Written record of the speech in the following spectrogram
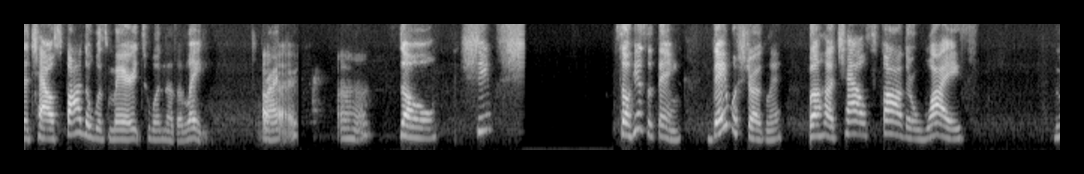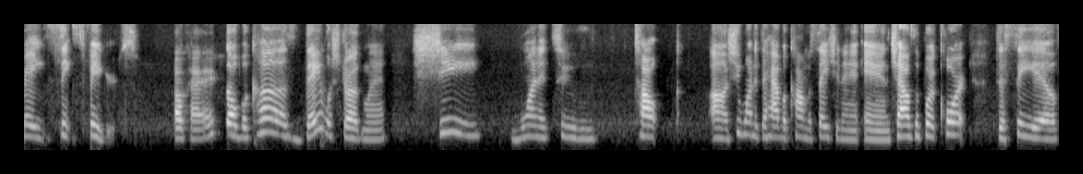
the child's father was married to another lady, right? Okay. Uh huh. So she, so here's the thing: they were struggling, but her child's father, wife, made six figures. Okay. So because they were struggling, she wanted to talk. Uh, she wanted to have a conversation in, in child support court to see if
